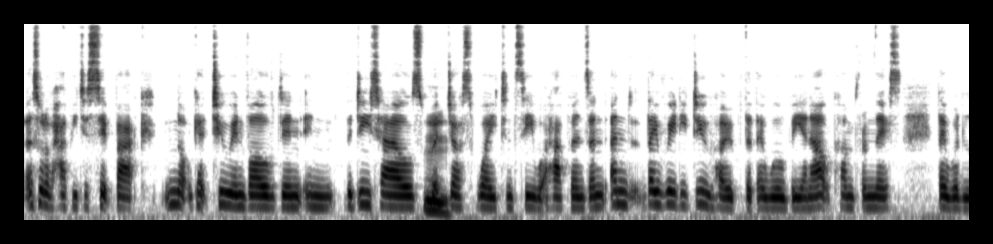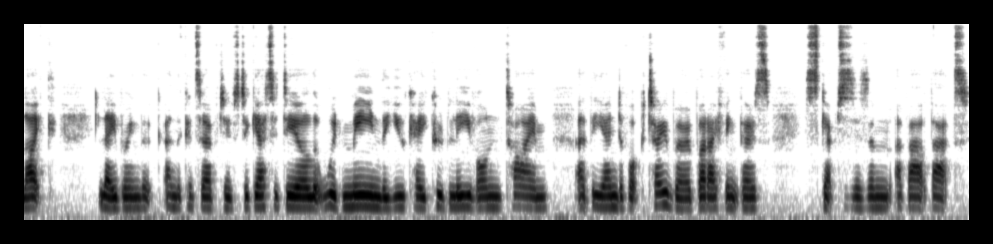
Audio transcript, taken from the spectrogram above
are sort of happy to sit back, not get too involved in, in the details, but mm. just wait and see what happens. And, and they really do hope that there will be an outcome from this. They would like Labour and the, and the Conservatives to get a deal that would mean the UK could leave on time at the end of October. But I think there's scepticism about that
